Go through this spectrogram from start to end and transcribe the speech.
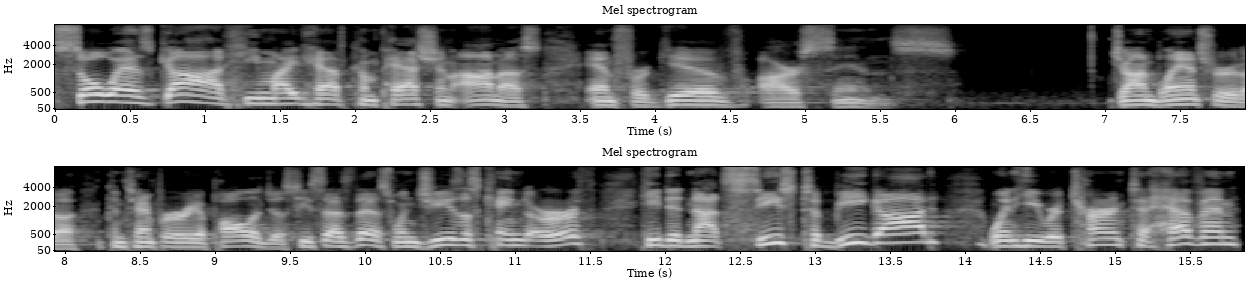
so as God he might have compassion on us and forgive our sins. John Blanchard, a contemporary apologist, he says this When Jesus came to earth, he did not cease to be God. When he returned to heaven,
